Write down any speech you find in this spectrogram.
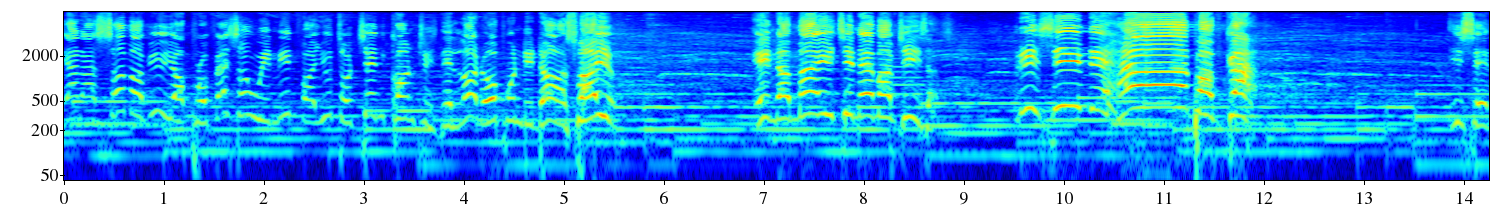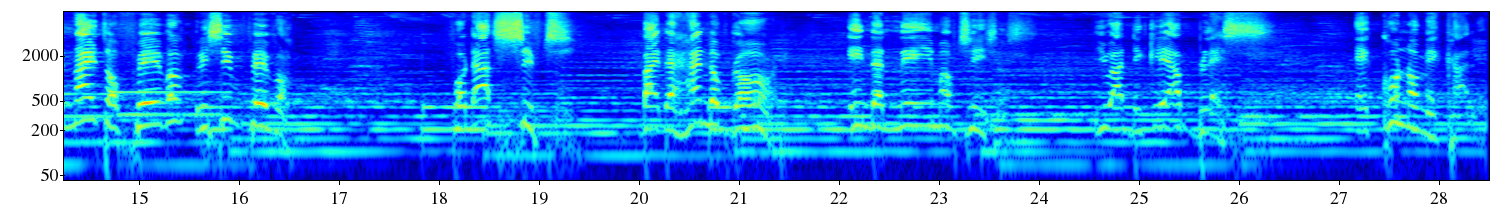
There are some of you, your profession will need for you to change countries. The Lord opened the doors for you. In the mighty name of Jesus. Receive the help of God. It's a night of favor. Receive favor for that shift by the hand of God. In the name of Jesus, you are declared blessed economically.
